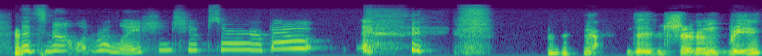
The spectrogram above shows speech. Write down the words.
that's not what relationships are about. It shouldn't be.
